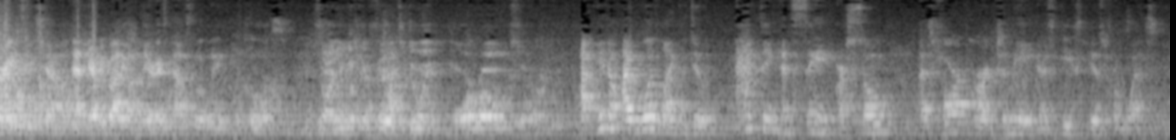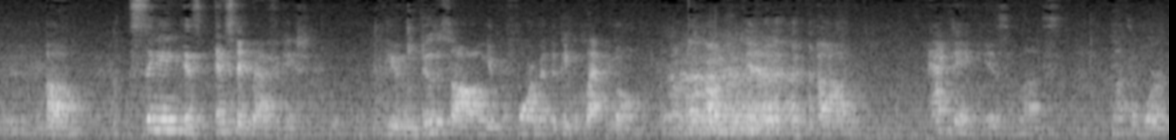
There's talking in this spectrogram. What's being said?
Crazy show. And everybody on there is absolutely the coolest. So are you forward to doing more roles or? I, you know, I would like to do it. Acting and singing are so as far apart to me as East is from West. Um, singing is instant gratification. You do the song, you perform it, the people clap, you go home. Yeah. Um, acting is months, months of work.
